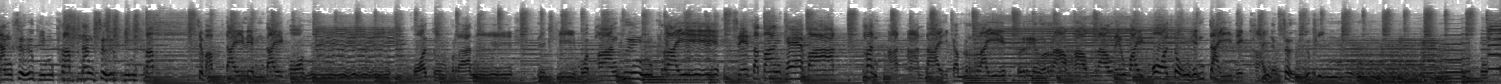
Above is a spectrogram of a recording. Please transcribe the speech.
หนังสือพิมพ์ครับ หนังสือพิมพ์ครับฉบับใดเล่มใดก็มี ขอจงปราณีเด็กที่หมดทางพึ่งใคร เศษสตางแค่บาท ท่านอาจอ่านได้กำไร เรื่องราวข่าวคราวเร็วไวขอจงเห็นใจเด็กขายหนังสือพิมพ์ ด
